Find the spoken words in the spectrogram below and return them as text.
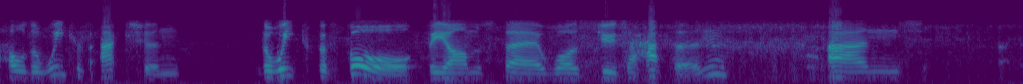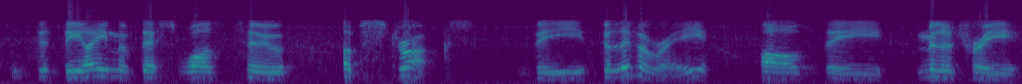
hold a week of action the week before the arms fair was due to happen, and the, the aim of this was to obstruct the delivery of the military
